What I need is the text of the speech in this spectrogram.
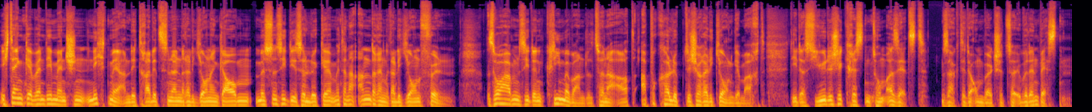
Ich denke, wenn die Menschen nicht mehr an die traditionellen Religionen glauben, müssen sie diese Lücke mit einer anderen Religion füllen. So haben sie den Klimawandel zu einer Art apokalyptischer Religion gemacht, die das jüdische Christentum ersetzt, sagte der Umweltschützer über den Westen.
